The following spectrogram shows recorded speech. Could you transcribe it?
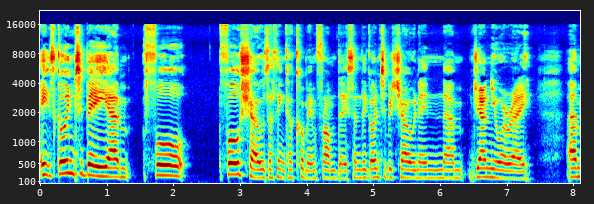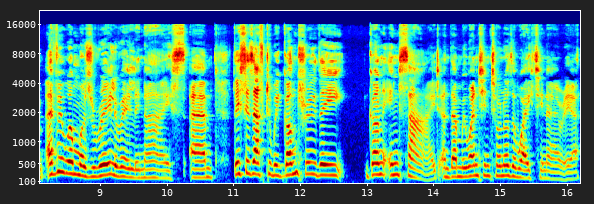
it's going to be um four four shows I think are coming from this, and they're going to be shown in um, January. Um, everyone was really, really nice. Um, this is after we'd gone through the gone inside and then we went into another waiting area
